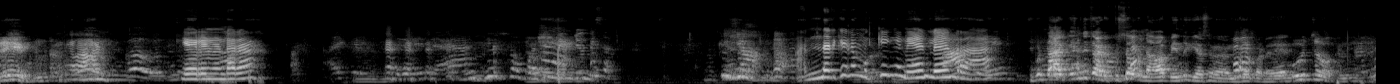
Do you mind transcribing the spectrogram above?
రే ఎవరైనా ఉండారా? అందరికీ ముఖ్యంగా నేను లేనురా. ఇప్పుడు నాకెందుకు ఆడ కూర్చో నా బాబు ఎందుకు చేస్తాను అంతే పడ కూర్చో ఒక నిమిషం.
